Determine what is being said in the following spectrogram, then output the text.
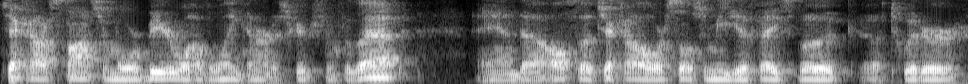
Check out our sponsor, More Beer. We'll have a link in our description for that. And uh, also check out all our social media, Facebook, uh, Twitter.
